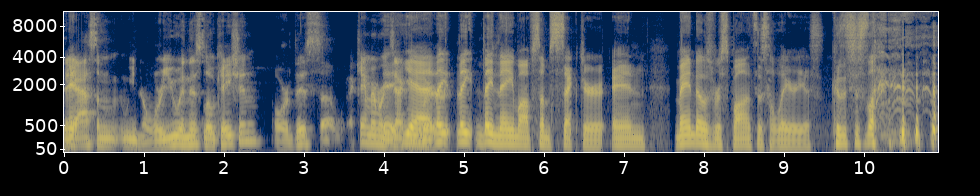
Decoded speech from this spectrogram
they And- asked him, you know, were you in this location or this? Uh, I can't remember exactly. yeah, where. they, they they name off some sector, and Mando's response is hilarious because it's just like.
